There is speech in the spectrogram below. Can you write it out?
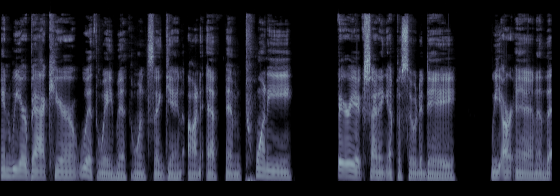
And we are back here with Weymouth once again on FM 20. Very exciting episode today. We are in the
